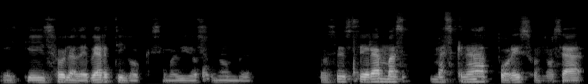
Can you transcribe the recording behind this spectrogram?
el que hizo la de Vértigo, que se me olvidó su nombre. Entonces era más, más que nada por eso, ¿no? O sea,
